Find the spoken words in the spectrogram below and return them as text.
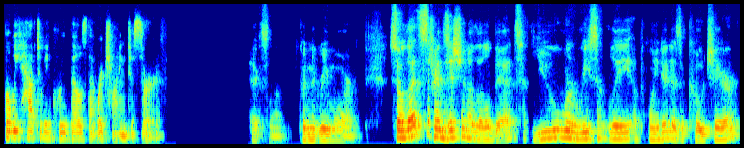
but we have to include those that we're trying to serve. Excellent. Couldn't agree more. So let's transition a little bit. You were recently appointed as a co-chair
